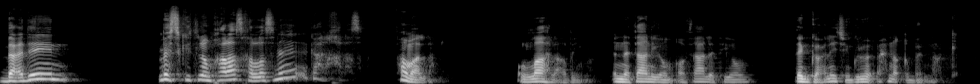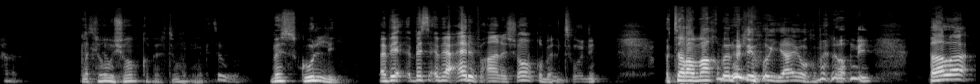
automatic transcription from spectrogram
بعدين بس قلت لهم خلاص خلصنا. قال خلصنا فما الله والله العظيم إن ثاني يوم أو ثالث يوم دقوا علي يقولون إحنا قبلناك. قلت لهم شلون قبلتوني؟ مكتوب بس قول لي. أبي بس أبي أعرف أنا شلون قبلتوني. ترى ما قبلوا لي وياي وقبلوني. طلع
